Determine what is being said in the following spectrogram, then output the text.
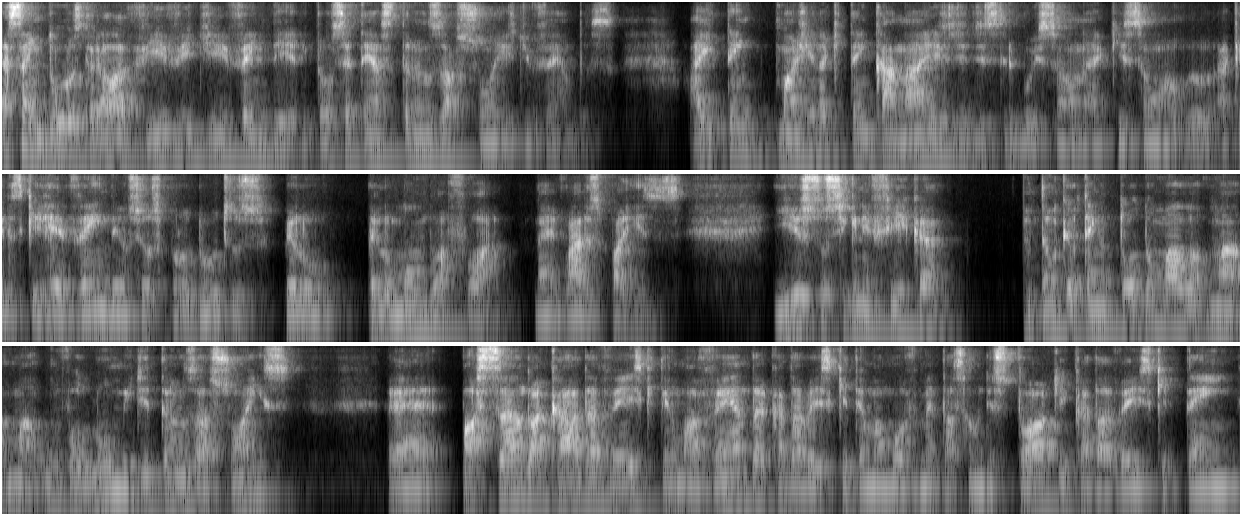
Essa indústria, ela vive de vender, então você tem as transações de vendas. Aí tem, imagina que tem canais de distribuição, né, que são aqueles que revendem os seus produtos pelo, pelo mundo afora, né, em vários países. Isso significa, então, que eu tenho todo uma, uma, uma, um volume de transações é, passando a cada vez que tem uma venda, cada vez que tem uma movimentação de estoque, cada vez que tem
